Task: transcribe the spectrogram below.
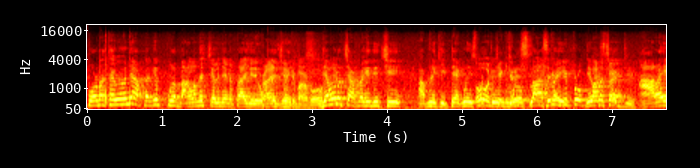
প্রোডাক্ট থাকবে মানে আপনাকে পুরো বাংলাদেশ চ্যালেঞ্জ একটা প্রাইস দেবো। দিতে পারব, যেমন হচ্ছে আপনাকে দিচ্ছি আপনি কি টেকনো স্পোর্ট প্লাস ভাই যেমন হচ্ছে 5G আড়াই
